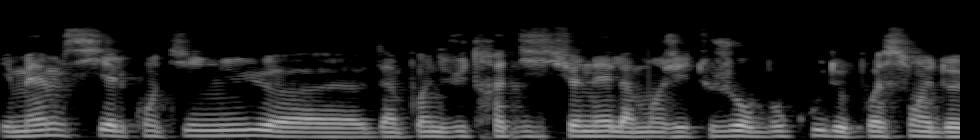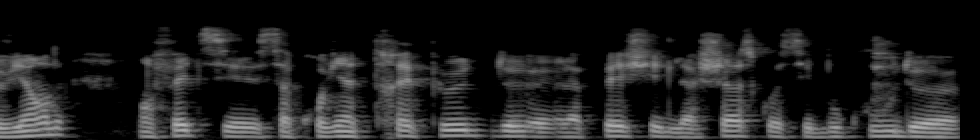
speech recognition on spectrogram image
et même si elles continuent euh, d'un point de vue traditionnel à manger toujours beaucoup de poissons et de viande, en fait ça provient très peu de la pêche et de la chasse. Quoi. C'est beaucoup de,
